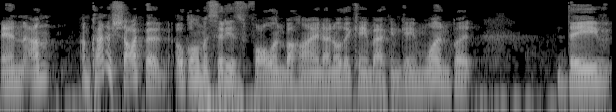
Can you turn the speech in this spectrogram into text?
And I'm I'm kind of shocked that Oklahoma City has fallen behind. I know they came back in game one, but they've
